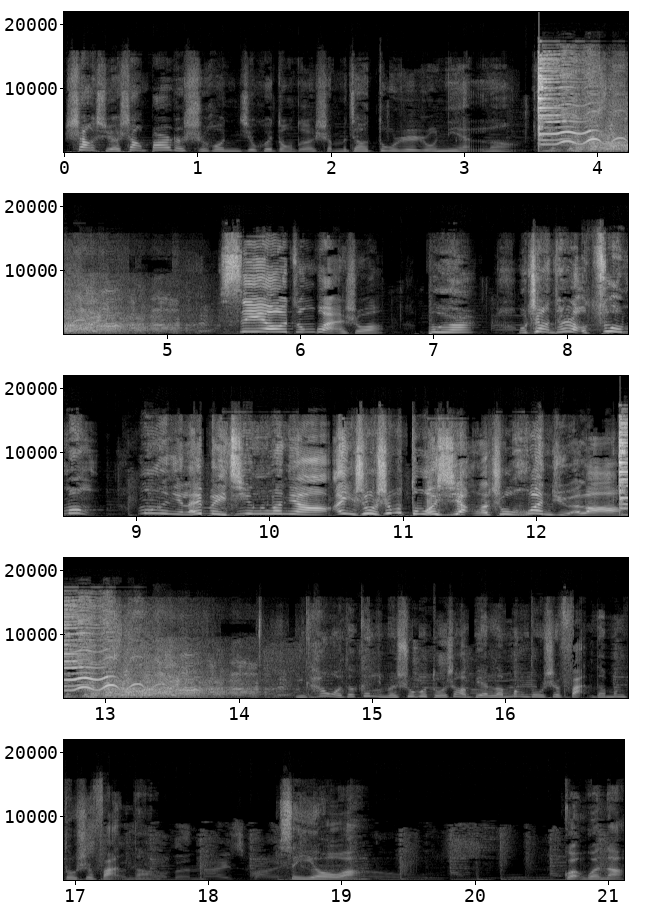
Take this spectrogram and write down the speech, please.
上学上班的时候你就会懂得什么叫度日如年了。CEO 总管说：“波儿，我这两天老做梦，梦见你来北京了呢。哎，你说我是不是多想了，出幻觉了？” 你看，我都跟你们说过多少遍了，梦都是反的，梦都是反的。CEO 啊，管管呐，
